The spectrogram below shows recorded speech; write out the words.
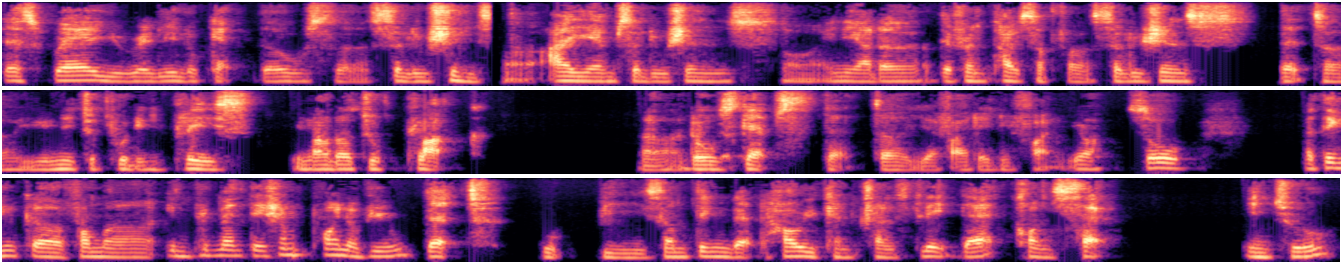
that's where you really look at those uh, solutions, uh, IAM solutions or any other different types of uh, solutions that uh, you need to put in place in order to plug uh, those gaps that you have identified. Yeah. So I think from an implementation point of view, that would be something that how you can translate that concept into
